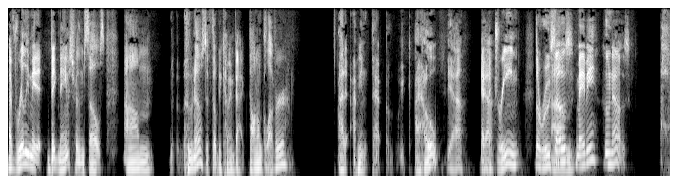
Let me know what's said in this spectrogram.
have really made it big names for themselves um who knows if they'll be coming back? Donald glover? I, I mean that i hope. Yeah. Yeah a dream. The russos um, maybe? Who knows? oh,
